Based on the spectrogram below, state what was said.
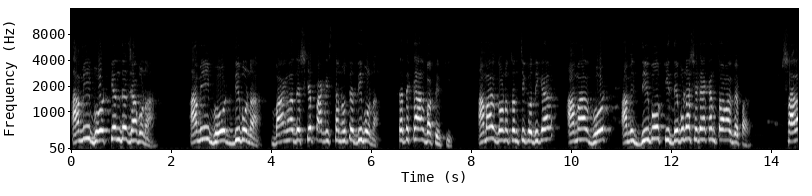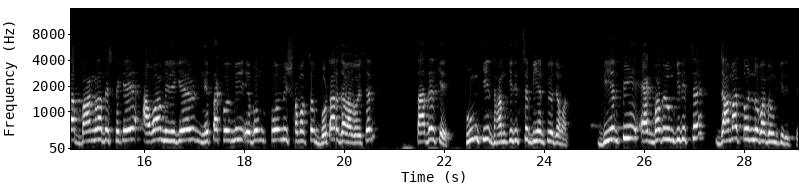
আমি ভোট কেন্দ্রে যাব না। আমি ভোট দিব না। বাংলাদেশকে পাকিস্তান হতে দিব না। তাতে কার বাপের কি? আমার গণতান্ত্রিক অধিকার, আমার ভোট আমি দিব কি দেব না সেটা একান্ত আমার ব্যাপার। সারা বাংলাদেশ থেকে আওয়ামী লীগের নেতাকর্মী এবং কর্মী সমর্থক ভোটার যারা রয়েছেন, তাদেরকে হুমকি ধামকি দিচ্ছে বিএনপি ও জামাত। বিএনপি একভাবে হুমকি দিচ্ছে, জামাত অন্যভাবে হুমকি দিচ্ছে।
